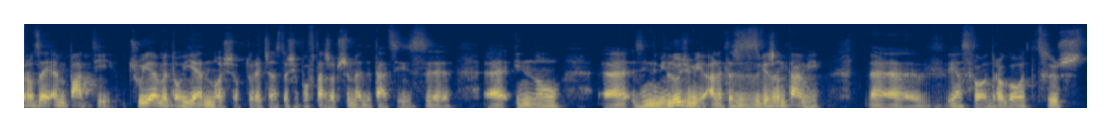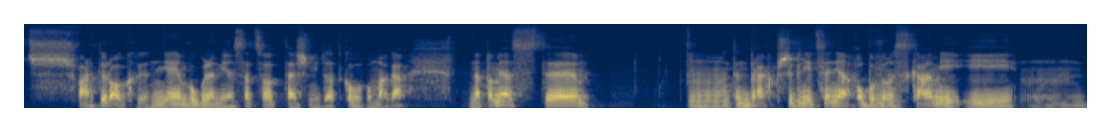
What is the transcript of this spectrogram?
rodzaj empatii. Czujemy tą jedność, o której często się powtarza przy medytacji z inną, z innymi ludźmi, ale też ze zwierzętami. E, Ja swoją drogą od już czwarty rok nie jem w ogóle mięsa, co też mi dodatkowo pomaga. Natomiast e, mm, ten brak przygniecenia obowiązkami i mm,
